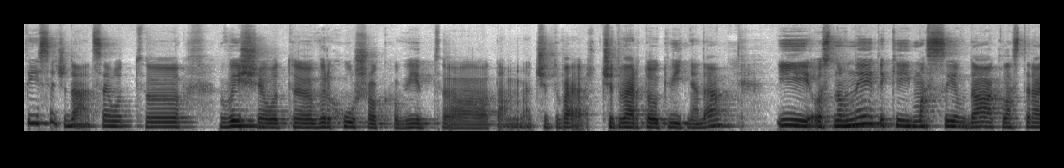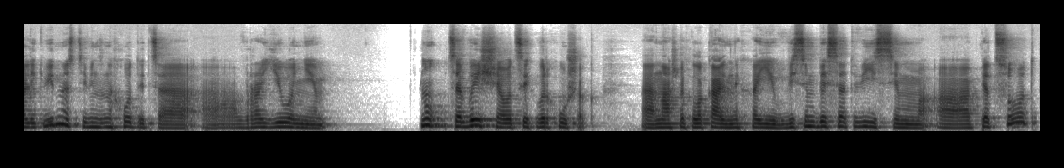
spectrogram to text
тисяч. Да, це от е, вище от е, верхушок від там 4, 4 квітня. Да. І основний такий масив да, кластера ліквідності він знаходиться в районі, ну, це вище оцих верхушок наших локальних хаїв 88 е, 500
